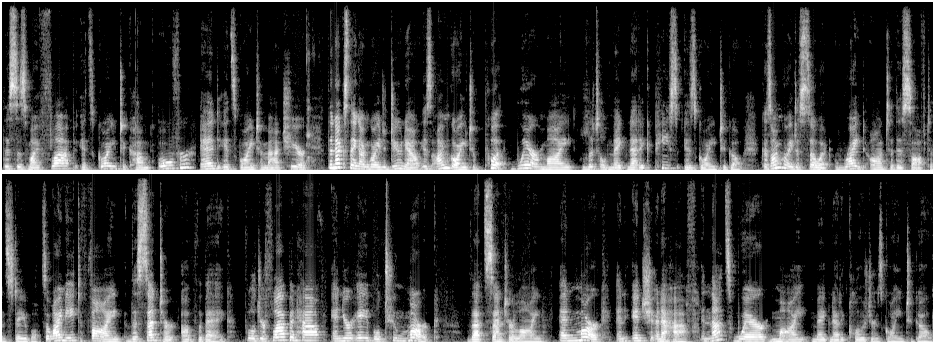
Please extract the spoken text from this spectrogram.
This is my flap. It's going to come over and it's going to match here. The next thing I'm going to do now is I'm going to put where my little magnetic piece is going to go because I'm going to sew it right onto this soft and stable. So I need to find the center of the bag. Fold your flap in half and you're able to mark that center line and mark an inch and a half. And that's where my magnetic closure is going to go.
